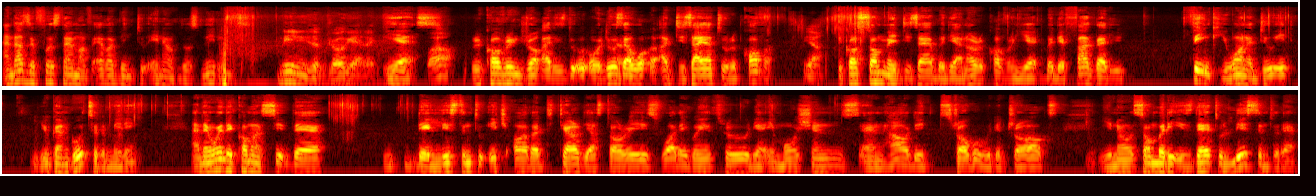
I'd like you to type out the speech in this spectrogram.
And that's the first time I've ever been to any of those meetings. Meetings of drug addicts. Yes. Wow. Recovering drug addicts or those that are desire to recover. Yeah. Because some may desire, but they are not recovering yet. But the fact that you think you want to do it, mm-hmm. you can go to the meeting. And then when they come and sit there, they listen to each other to tell their stories, what they're going through, their emotions, and how they struggle with the drugs. Mm-hmm. You know, somebody is there to listen to them.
